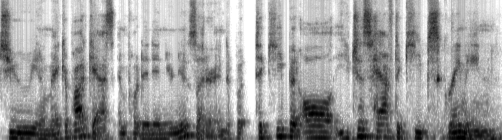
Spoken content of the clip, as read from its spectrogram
to you know make a podcast and put it in your newsletter and to put to keep it all you just have to keep screaming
